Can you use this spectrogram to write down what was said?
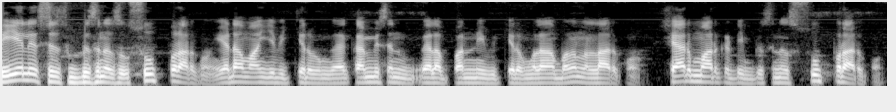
ரியல் எஸ்டேட் பிஸ்னஸ் சூப்பராக இருக்கும். இடம் வாங்கி விற்கிறவங்க கமிஷன் வேலை பண்ணி விற்கிறவங்க எல்லாம் பாருங்க நல்லா இருக்கும். ஷேர் மார்க்கெட்டிங் பிஸ்னஸ் சூப்பராக இருக்கும்.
